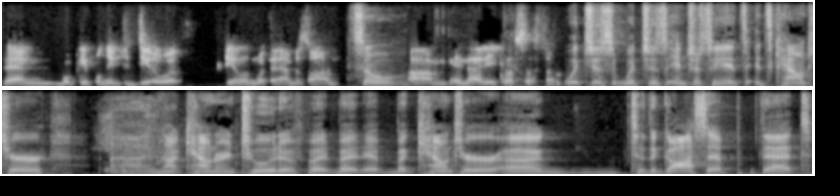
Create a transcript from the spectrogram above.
than what people need to deal with dealing with Amazon. So um, in that ecosystem, which is which is interesting. It's it's counter, uh, not counterintuitive, but but but counter uh, to the gossip that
